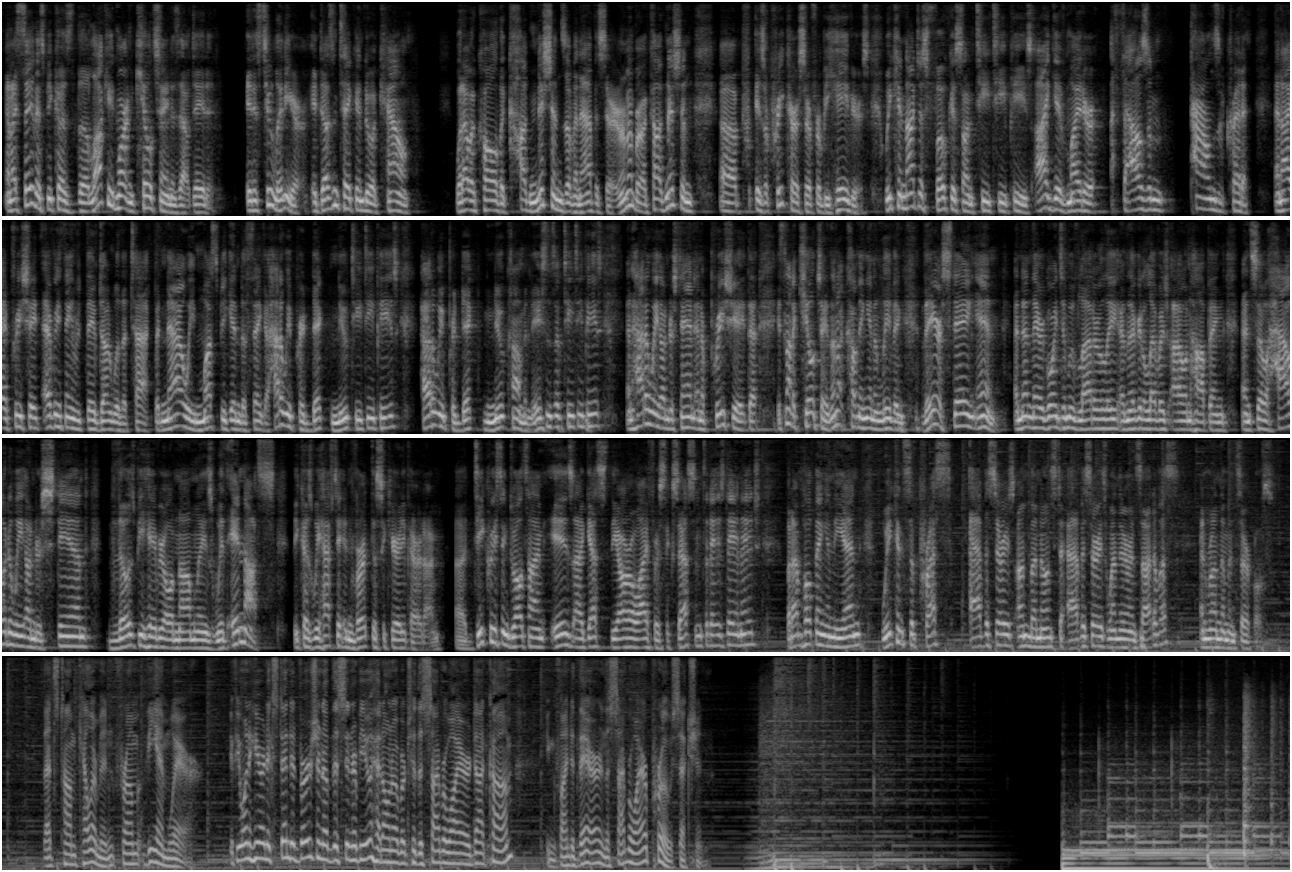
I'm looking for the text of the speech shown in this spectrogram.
And I say this because the Lockheed Martin kill chain is outdated. It is too linear. It doesn't take into account what I would call the cognitions of an adversary. Remember, a cognition uh, is a precursor for behaviors. We cannot just focus on TTPs. I give MITRE a thousand pounds of credit and I appreciate everything they've done with ATT&CK. But now we must begin to think how do we predict new TTPs? How do we predict new combinations of TTPs? And how do we understand and appreciate that it's not a kill chain? They're not coming in and leaving. They are staying in. And then they're going to move laterally and they're going to leverage island hopping. And so, how do we understand those behavioral anomalies within us? Because we have to invert the security paradigm. Uh, decreasing dwell time is, I guess, the ROI for success in today's day and age. But I'm hoping in the end we can suppress adversaries unbeknownst to adversaries when they're inside of us and run them in circles. That's Tom Kellermann from VMware. If you want to hear an extended version of this interview, head on over to thecyberwire.com. You can find it there in the Cyberwire Pro section.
